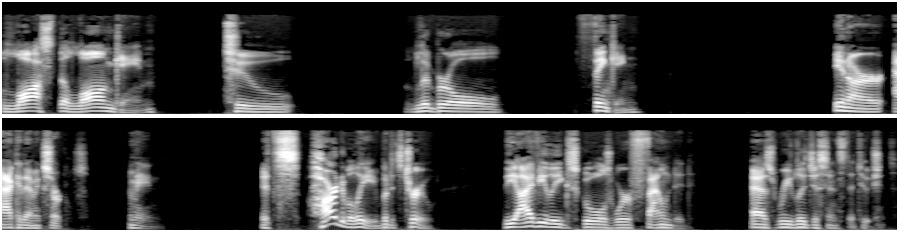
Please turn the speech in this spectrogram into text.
lost the long game to liberal thinking in our academic circles. I mean, it's hard to believe, but it's true. The Ivy League schools were founded as religious institutions.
